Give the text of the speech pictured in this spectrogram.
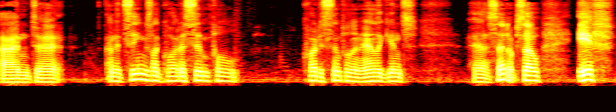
and uh, and it seems like quite a simple, quite a simple and elegant uh, setup. So if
